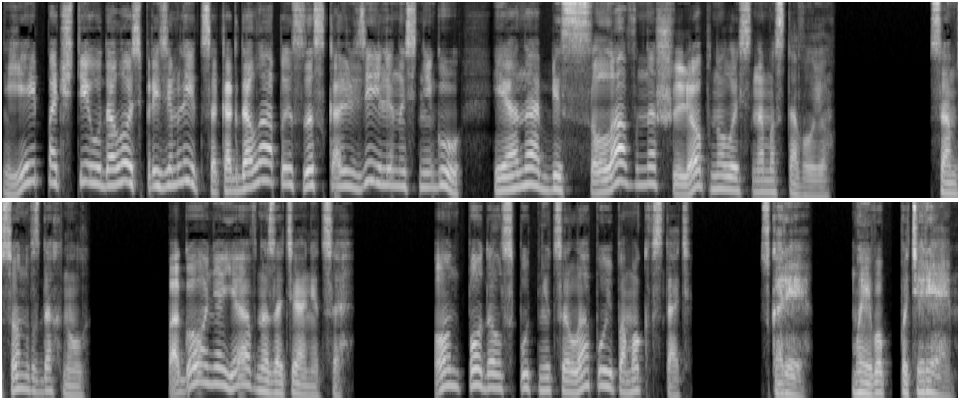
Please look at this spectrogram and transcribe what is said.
Ей почти удалось приземлиться, когда лапы заскользили на снегу, и она бесславно шлепнулась на мостовую. Самсон вздохнул. Погоня явно затянется. Он подал спутнице лапу и помог встать. «Скорее, Мы его потеряем.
